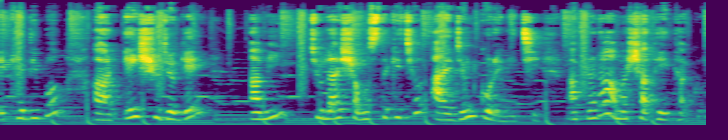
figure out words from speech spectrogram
রেখে দিব। আর এই সুযোগে আমি চুলায় সমস্ত কিছু আয়োজন করে নিচ্ছি। আপনারা আমার সাথেই থাকুন।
